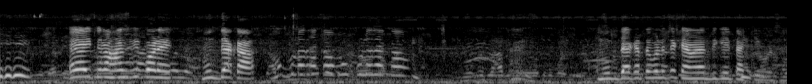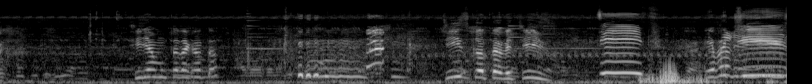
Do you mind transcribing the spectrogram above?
দিবি পরে। মুখ দেখা। মুখগুলো মুখগুলো মুখ দেখাতে বলেছে ক্যামেরার দিকেই তাকিয়ে বসে। সিজা মুখটা দেখাও তো। চিজ করতে হবে চিজ। চিজ। এবার চিজ।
